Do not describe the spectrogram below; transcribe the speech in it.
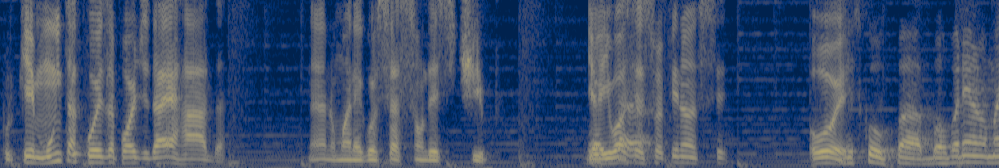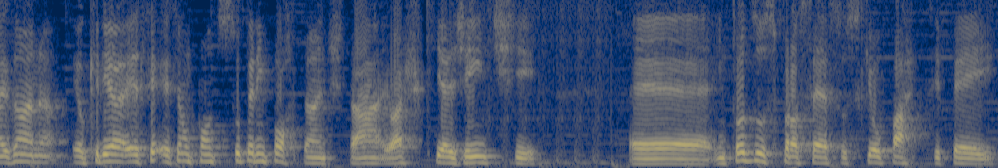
Porque muita coisa pode dar errada né, numa negociação desse tipo. E aí o assessor financeiro Oi. Desculpa, Borboreno, mas Ana, eu queria. Esse, esse é um ponto super importante, tá? Eu acho que a gente, é, em todos os processos que eu participei,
